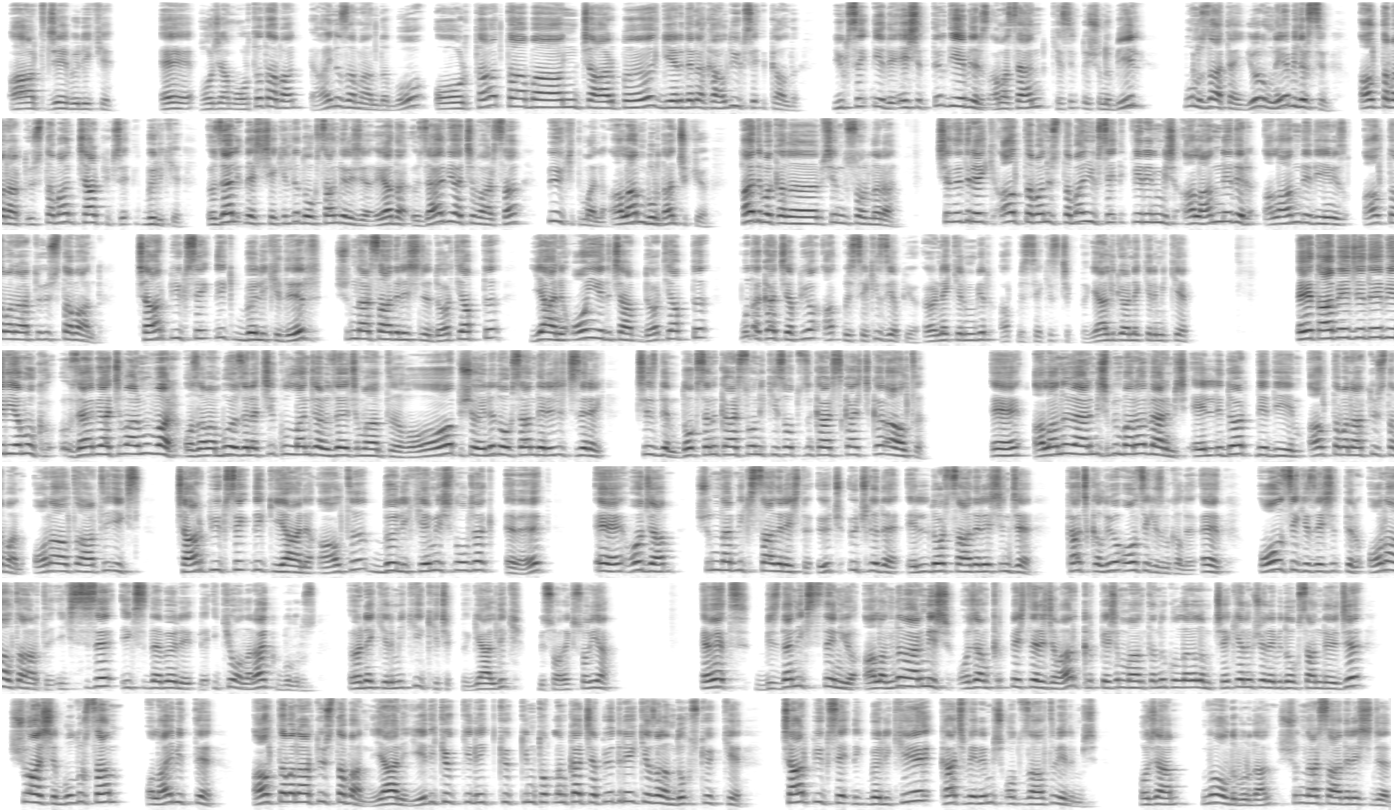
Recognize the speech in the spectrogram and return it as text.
A artı C bölü 2. E hocam orta taban. E, aynı zamanda bu orta taban çarpı geride ne kaldı? Yükseklik kaldı. Yüksekliğe de eşittir diyebiliriz. Ama sen kesinlikle şunu bil. Bunu zaten yorumlayabilirsin. Alt taban artı üst taban çarpı yükseklik bölü 2. Özellikle şekilde 90 derece ya da özel bir açı varsa büyük ihtimalle alan buradan çıkıyor. Hadi bakalım şimdi sorulara. Şimdi direkt alt taban üst taban yükseklik verilmiş. Alan nedir? Alan dediğimiz alt taban artı üst taban çarpı yükseklik bölü 2'dir. Şunlar sadeleşince 4 yaptı. Yani 17 çarpı 4 yaptı. Bu da kaç yapıyor? 68 yapıyor. Örnek 21 68 çıktı. Geldik örnek 22. Evet ABCD bir yamuk. Özel bir açı var mı? Var. O zaman bu özel açıyı kullanacağım. Özel açı mantığı. Hop şöyle 90 derece çizerek çizdim. 90'ın karşısı 12 ise 30'un karşısı kaç çıkar? 6. E alanı vermiş mi bana vermiş. 54 dediğim alt taban artı üst taban 16 artı x çarpı yükseklik yani 6 bölü 2'ye mi eşit olacak? Evet. E hocam şunların ikisi sadeleşti. 3. 3 ile de 54 sadeleşince kaç kalıyor? 18 mi kalıyor? Evet. 18 eşittir 16 artı x ise x'i de böylelikle 2 olarak buluruz. Örnek 22 2 çıktı. Geldik bir sonraki soruya. Evet bizden x isteniyor. Alanı da vermiş. Hocam 45 derece var. 45'in mantığını kullanalım. Çekelim şöyle bir 90 derece. Şu aşı bulursam olay bitti. Alt taban artı üst taban. Yani 7 kök 2 ile 2 kök 2'nin toplamı kaç yapıyor? Direkt yazalım. 9 kök 2. Çarpı yükseklik bölü 2 kaç verilmiş? 36 verilmiş. Hocam ne oldu buradan? Şunlar sadeleşince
